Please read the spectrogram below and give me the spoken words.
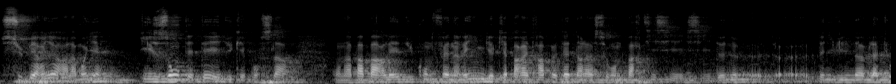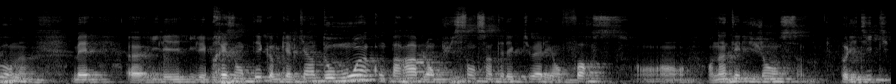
supérieures à la moyenne. Ils ont été éduqués pour cela. On n'a pas parlé du comte Fenring qui apparaîtra peut-être dans la seconde partie si, euh, Denis Villeneuve la tourne, mais euh, il, est, présenté comme quelqu'un d'au moins comparable en puissance intellectuelle et en force, en, intelligence politique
